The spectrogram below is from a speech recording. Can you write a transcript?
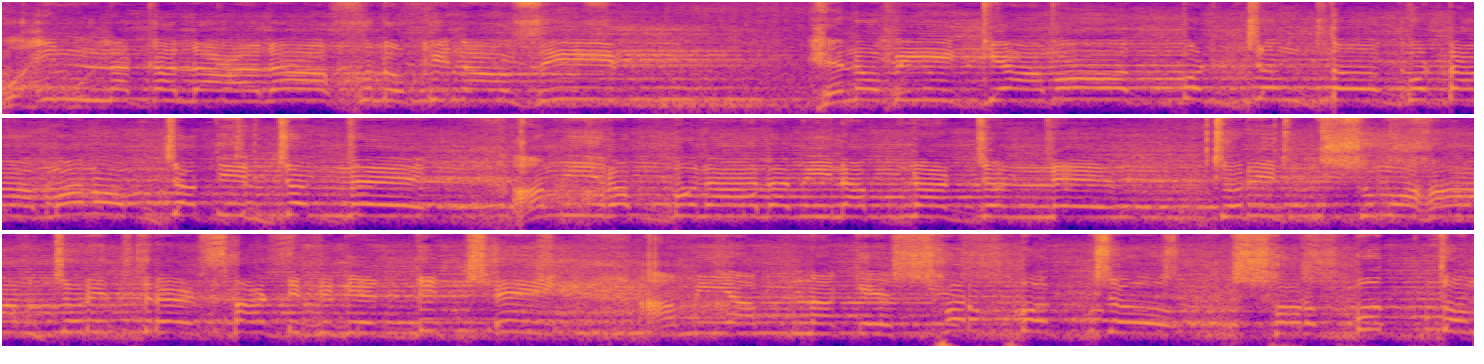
ওয়া ইন্নাকা লাআলা হে নবী, কিয়ামত আমি রব্বুল আলামিন আপনার জন্য চরিত্র সুমহান চরিত্রের সার্টিফিকেট দিচ্ছি। আমি আপনাকে সর্বোচ্চ, সর্বোত্তম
